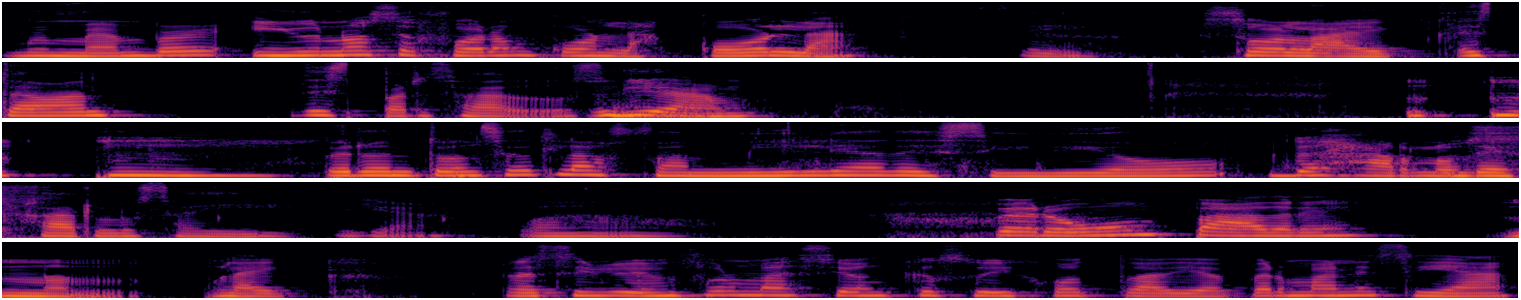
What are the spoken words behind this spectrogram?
remember? Y unos se fueron con la cola. Sí. So like. Estaban dispersados. Ya. Pero entonces la familia decidió dejarlos, dejarlos ahí. Ya. Wow. Pero un padre, no, like, recibió información que su hijo todavía permanecía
